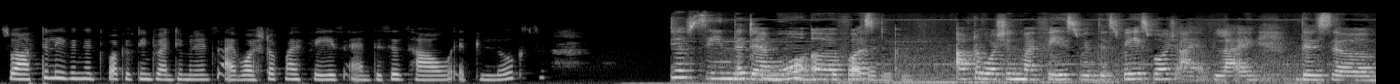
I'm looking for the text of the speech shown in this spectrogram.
So after leaving it for 15-20 minutes I washed off my face and this is how it looks. You have seen the demo uh, first after washing my face with this face wash I apply this uh,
